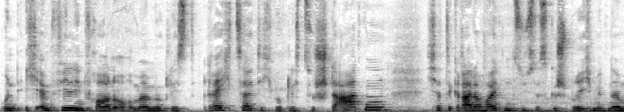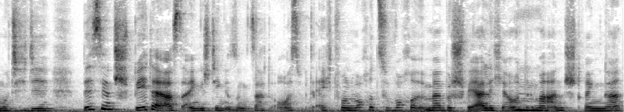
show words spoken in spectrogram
Und ich empfehle den Frauen auch immer möglichst rechtzeitig wirklich zu starten. Ich hatte gerade heute ein süßes Gespräch mit einer Mutter, die bisschen später erst eingestiegen ist und gesagt, oh, es wird echt von Woche zu Woche immer beschwerlicher und immer anstrengender.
